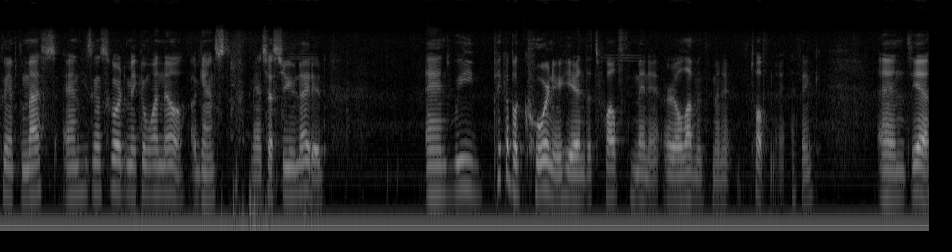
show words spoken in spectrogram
clean up the mess, and he's gonna score to make it 1-0 against Manchester United. And we pick up a corner here in the 12th minute or 11th minute, 12th minute I think. And yeah,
